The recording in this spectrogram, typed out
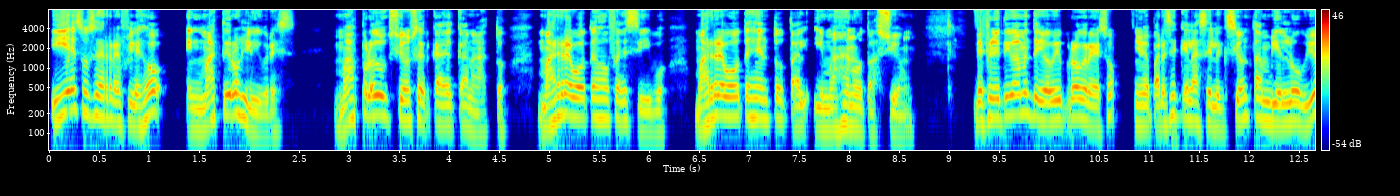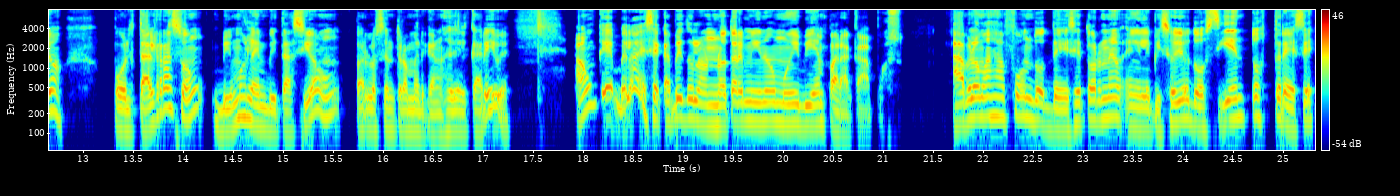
y eso se reflejó en más tiros libres, más producción cerca del canasto, más rebotes ofensivos, más rebotes en total y más anotación. Definitivamente yo vi progreso y me parece que la selección también lo vio. Por tal razón, vimos la invitación para los centroamericanos y del Caribe. Aunque ese capítulo no terminó muy bien para Capos. Hablo más a fondo de ese torneo en el episodio 213,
